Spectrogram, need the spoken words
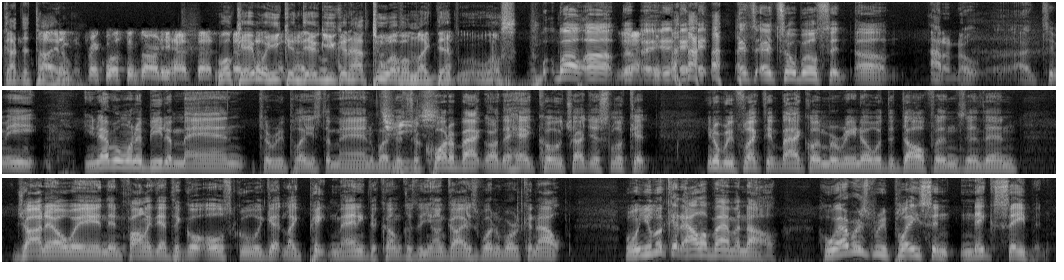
Got the title. I think Frank Wilson's already has that. Okay, has well he has can that- you can have two of them like that. Wilson. Well, uh, Yeah. it, it, it, it's, it's so Wilson. Uh, I don't know. Uh, to me, you never want to be the man to replace the man, whether it's a quarterback or the head coach. I just look at, you know, reflecting back on Marino with the Dolphins, and then John Elway, and then finally they had to go old school and get like Peyton Manning to come because the young guys wasn't working out. But when you look at Alabama now, whoever's replacing Nick Saban.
